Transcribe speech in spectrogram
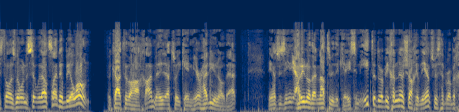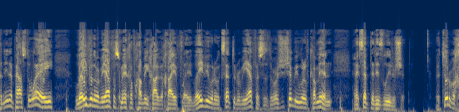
still has no one to sit with outside, he'll be alone. That's why he came here. How do you know that? The answer is, how do you know that not to be the case? In Ita the Rabbi Chanina Shachiv, the answer is, had Rabbi Chanina passed away, Levi the Rabbi Yafas Mechav Chavi Levi would have accepted Rabbi Yafas as the Rosh Hashiva, he would have come in and accepted his leadership. Plus,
